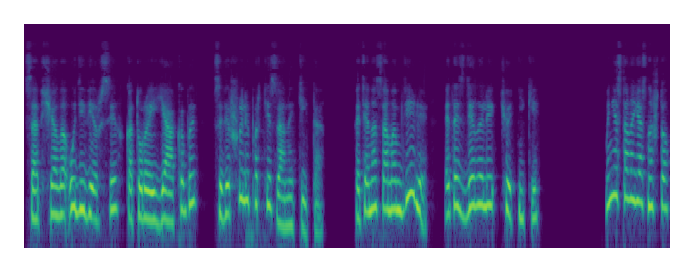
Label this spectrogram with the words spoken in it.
сообщала о диверсиях, которые якобы совершили партизаны Тита, хотя на самом деле это сделали четники. Мне стало ясно, что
